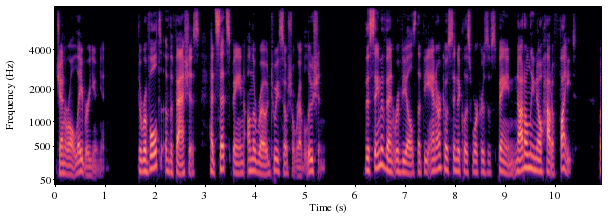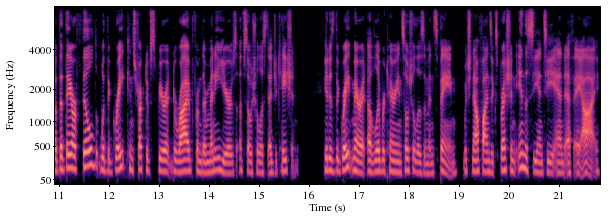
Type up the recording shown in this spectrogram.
General Labor Union. The revolt of the fascists had set Spain on the road to a social revolution. This same event reveals that the anarcho syndicalist workers of Spain not only know how to fight, but that they are filled with the great constructive spirit derived from their many years of socialist education, it is the great merit of libertarian socialism in Spain, which now finds expression in the CNT and FAI,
